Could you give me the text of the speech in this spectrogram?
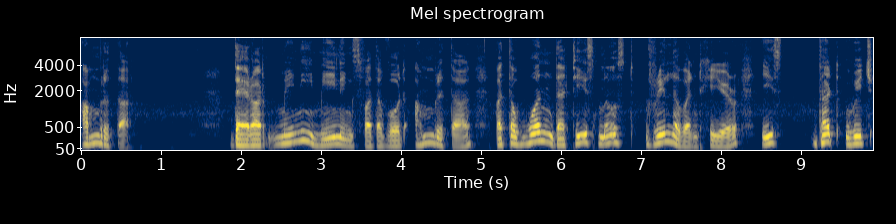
Amrita. There are many meanings for the word Amrita, but the one that is most relevant here is that which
